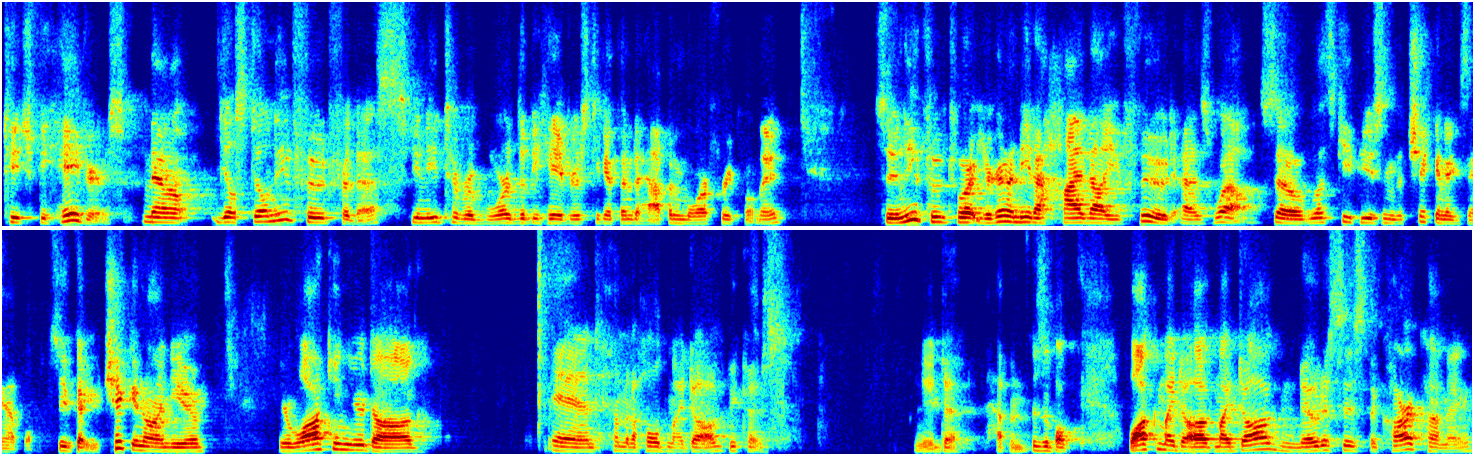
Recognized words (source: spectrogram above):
teach behaviors. Now, you'll still need food for this. You need to reward the behaviors to get them to happen more frequently. So you need food for it. You're going to need a high value food as well. So let's keep using the chicken example. So you've got your chicken on you, you're walking your dog, and I'm going to hold my dog because I need to have him visible. Walking my dog, my dog notices the car coming.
